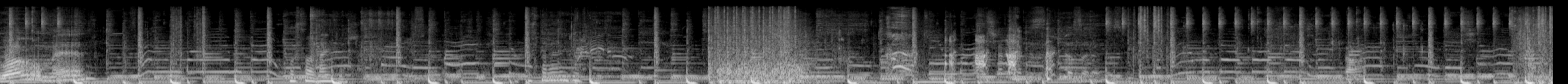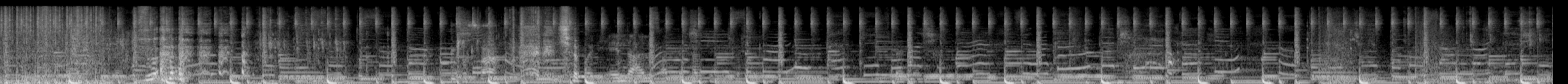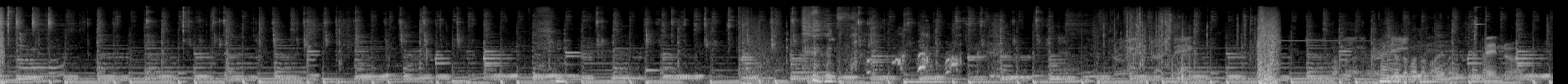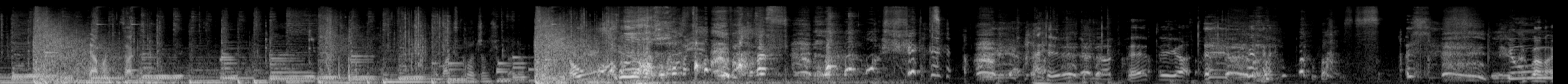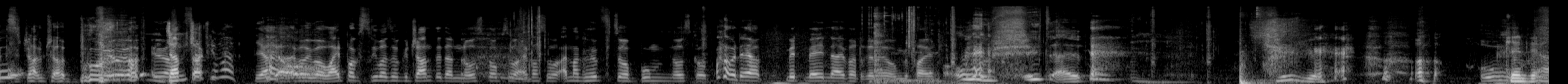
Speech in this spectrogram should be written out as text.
Whoa, man. Push mal rein durch. Push mal rein durch. Ich hab ja gesagt, dass er das ist. Was war? Ich hab Weil die Ende alles ab, Keiner war noch einer. Keiner. Ja, Mann, zack. Max, guck mal, Jump schon weiter. Alter, not bad, Digga. Guck mal, Max, Jump Shot. Boom. Jump Shot gemacht? Ja, einfach über Whitebox drüber so gejumpt und dann No-Scope so einfach so einmal gehüpft, so boom, No-Scope. Und der mit Main da einfach drin umgefallen. Oh shit, Alter. Junge. Kennen wir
